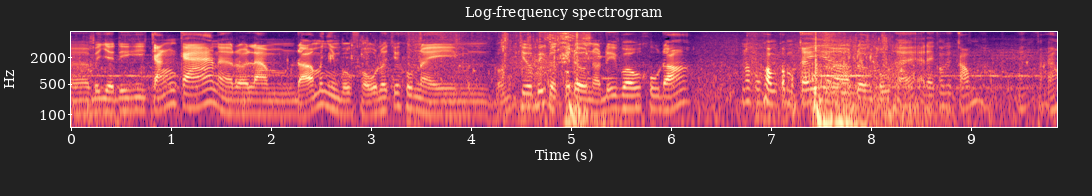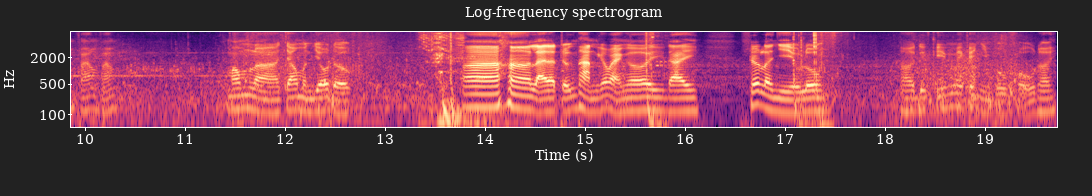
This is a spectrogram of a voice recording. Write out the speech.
À, ờ, bây giờ đi cắn cá nè rồi làm đỡ mấy nhiệm vụ phụ thôi chứ khu này mình vẫn chưa biết được cái đường nào đi vô khu đó. Nó cũng không có một cái ờ, đường cụ thể ở đây có cái cống. Phải không phải không phải không? Mong là cho mình vô được. À, lại là trưởng thành các bạn ơi. Đây rất là nhiều luôn. Thôi đi kiếm mấy cái nhiệm vụ phụ thôi.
